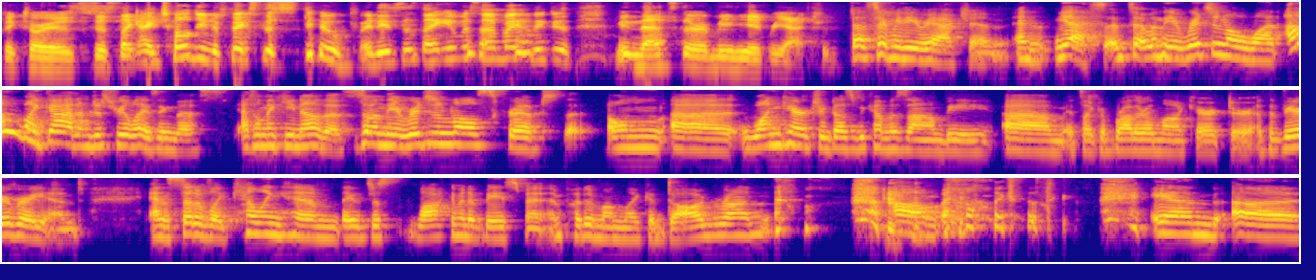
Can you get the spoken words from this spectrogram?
Victoria's just like, "I told you to fix the stoop," and he's just like, "It was on my honeydew." I mean, that's their immediate reaction. That's their immediate reaction. And yes, and so in the original one, oh my God, I'm just realizing this. I don't think you know this. So in the original script, um, uh, one character does become a zombie. Um, it's like a brother-in-law character at the very, very end. And instead of like killing him, they just lock him in a basement and put him on like a dog run. um, and uh,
